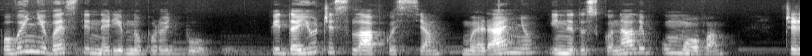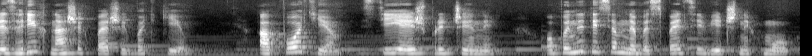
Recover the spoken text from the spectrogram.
повинні вести нерівну боротьбу, піддаючи слабкостям, вмиранню і недосконалим умовам через гріх наших перших батьків, а потім з тієї ж причини опинитися в небезпеці вічних мук,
